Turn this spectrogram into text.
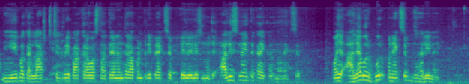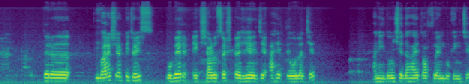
आणि हे बघा लास्टची ट्रिप अकरा वाजता. त्यानंतर आपण ट्रिप ऍक्सेप्ट केलेलीच म्हणजे आलीच नाही तर काय करणार ऍक्सेप्ट म्हणजे आल्या भरपूर पण ऍक्सेप्ट झाली नाही. तर बाराशे अठ्ठेचाळीस उबेर एकशे अडुसष्ट जे जे आहेत ते ओलाचे. आणि दोनशे दहा आहेत ऑफलाईन बुकिंगचे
